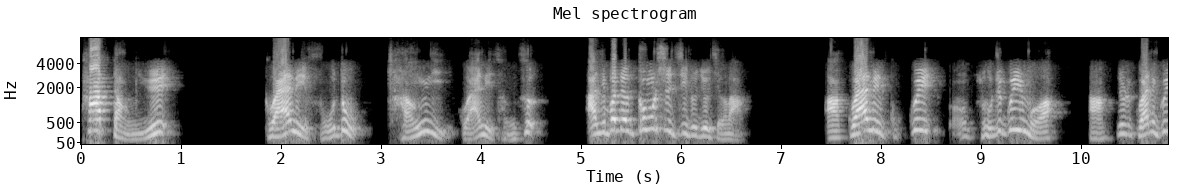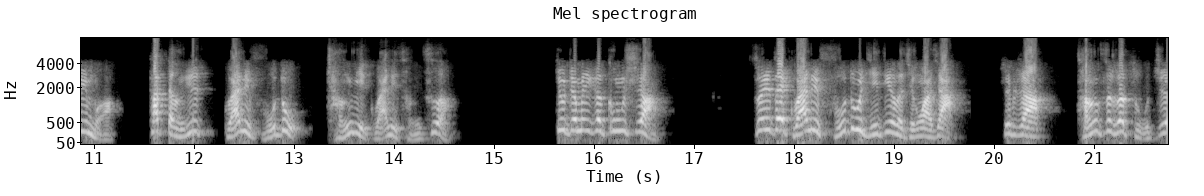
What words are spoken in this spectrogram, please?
它等于管理幅度乘以管理层次啊，你把这个公式记住就行了啊，管理规组织规模啊，就是管理规模，它等于管理幅度乘以管理层次，就这么一个公式啊。所以在管理幅度一定的情况下，是不是啊？层次和组织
